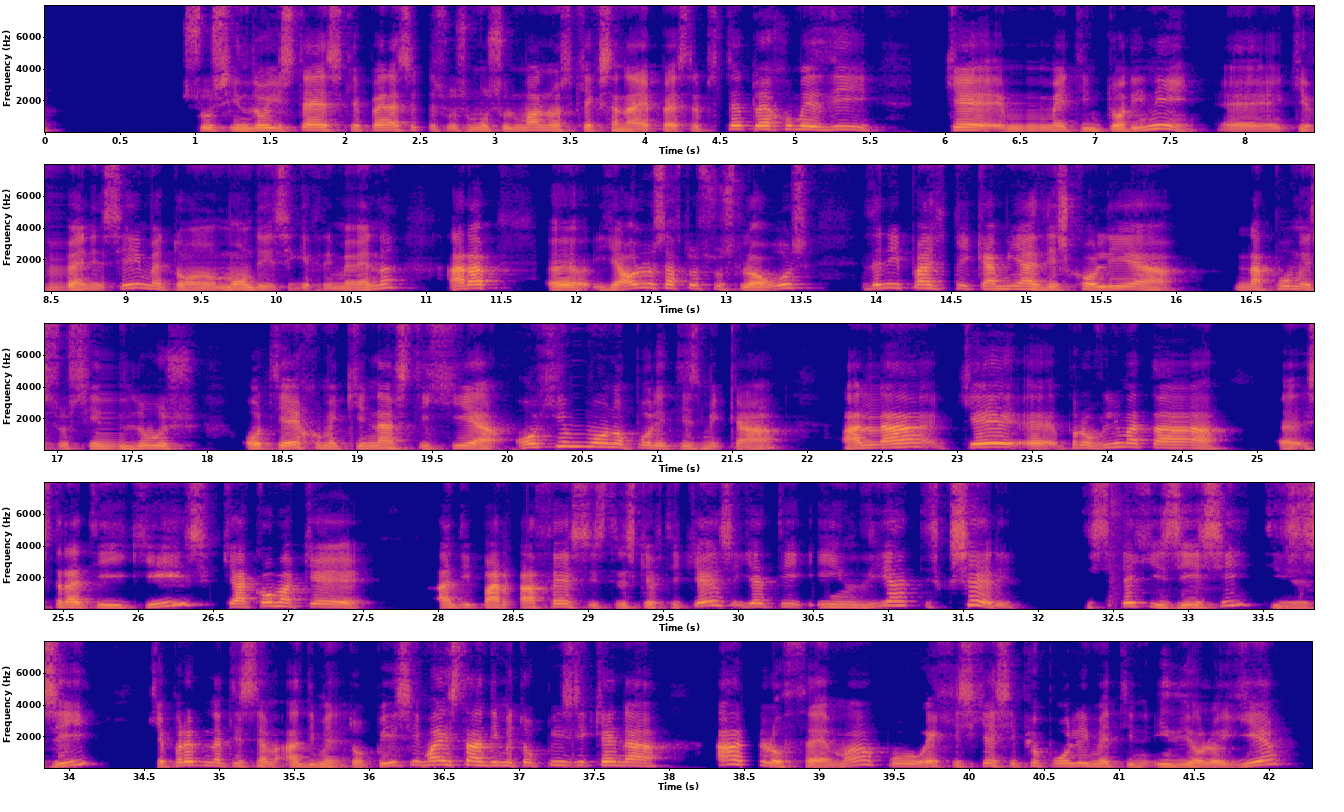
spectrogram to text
στους Ινδουιστές και πέρασε στους μουσουλμάνους και ξανά επέστρεψε. Το έχουμε δει και με την τωρινή ε, κυβέρνηση, με τον Μόντι συγκεκριμένα. Άρα, ε, για όλους αυτούς τους λόγους, δεν υπάρχει καμία δυσκολία να πούμε στους Ινδούς ότι έχουμε κοινά στοιχεία, όχι μόνο πολιτισμικά, αλλά και ε, προβλήματα ε, στρατηγικής και ακόμα και αντιπαραθέσεις θρησκευτικές, γιατί η Ινδία τις ξέρει. Τις έχει ζήσει, τις ζει και πρέπει να τις αντιμετωπίσει. Μάλιστα αντιμετωπίζει και ένα άλλο θέμα που έχει σχέση πιο πολύ με την ιδεολογία.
